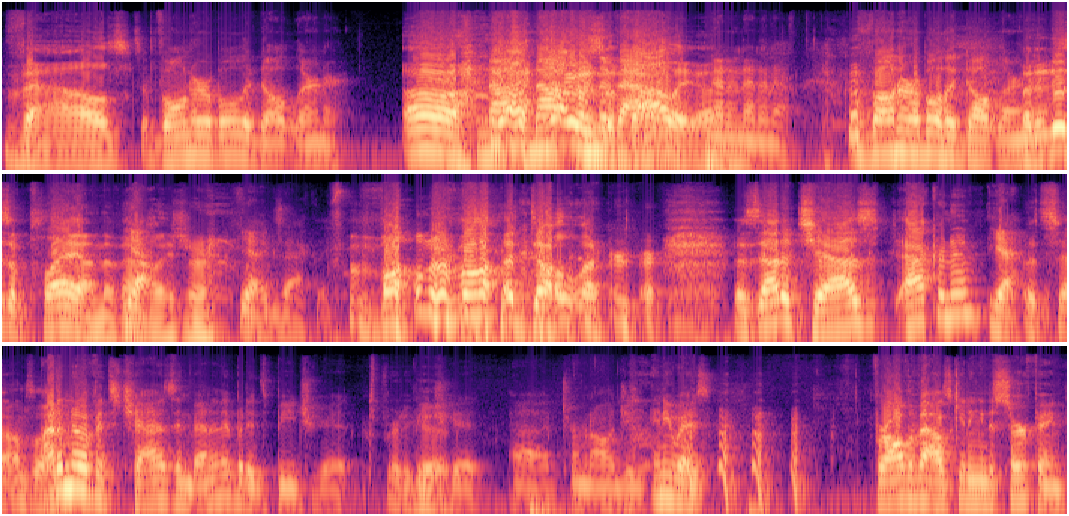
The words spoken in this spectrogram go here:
Vals. It's a vulnerable adult learner. Oh, Not, not from the valley. valley. No, no, no, no, no. Vulnerable adult learner. But it is a play on the valley term. yeah, exactly. Vulnerable adult learner. Is that a Chas acronym? Yeah. It sounds like I don't know if it's Chas invented it, but it's Beach Grit. It's pretty Beach good. Grit uh, terminology. Anyways, for all the vals getting into surfing,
